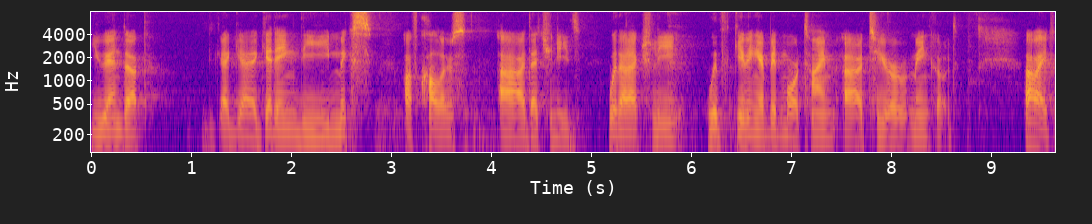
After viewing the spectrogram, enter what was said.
you end up getting the mix of colors uh, that you need without actually with giving a bit more time uh, to your main code. All right,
